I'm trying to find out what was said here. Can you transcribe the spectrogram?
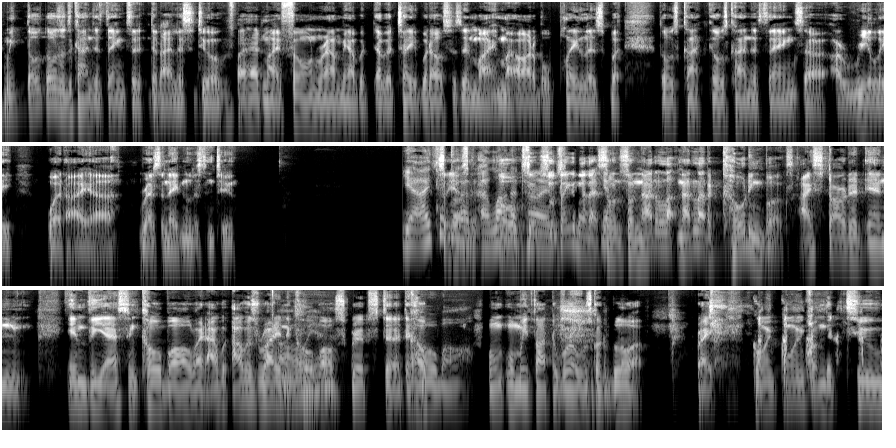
I mean, those, those are the kinds of things that, that I listen to. If I had my phone around me, I would, I would tell you what else is in my, my Audible playlist, but those kind, those kind of things are, are really what I uh, resonate and listen to. Yeah, I think so, a, a, lot so, of times. So, so think about that. Yeah. So, so not a lot, not a lot of coding books. I started in MVS and COBOL. Right, I, w- I was writing oh, the COBOL yeah. scripts to, to help when, when, we thought the world was going to blow up. Right, going going from the two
